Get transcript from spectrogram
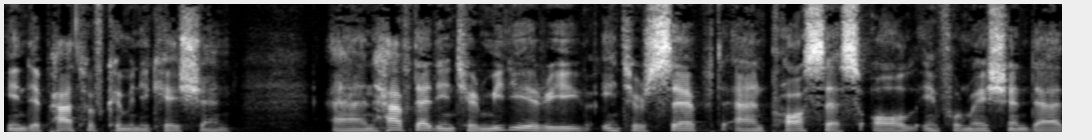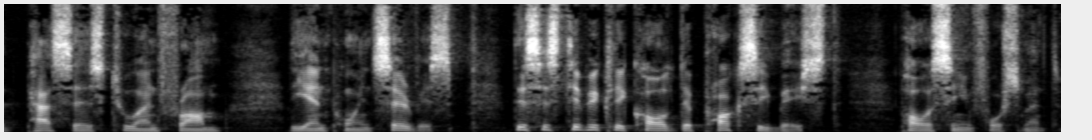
in the path of communication and have that intermediary intercept and process all information that passes to and from the endpoint service. This is typically called the proxy based policy enforcement.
